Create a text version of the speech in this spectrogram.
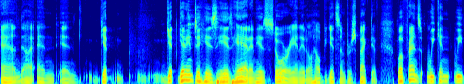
and uh, and and get get get into his his head and his story and it'll help you get some perspective. But friends we can we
